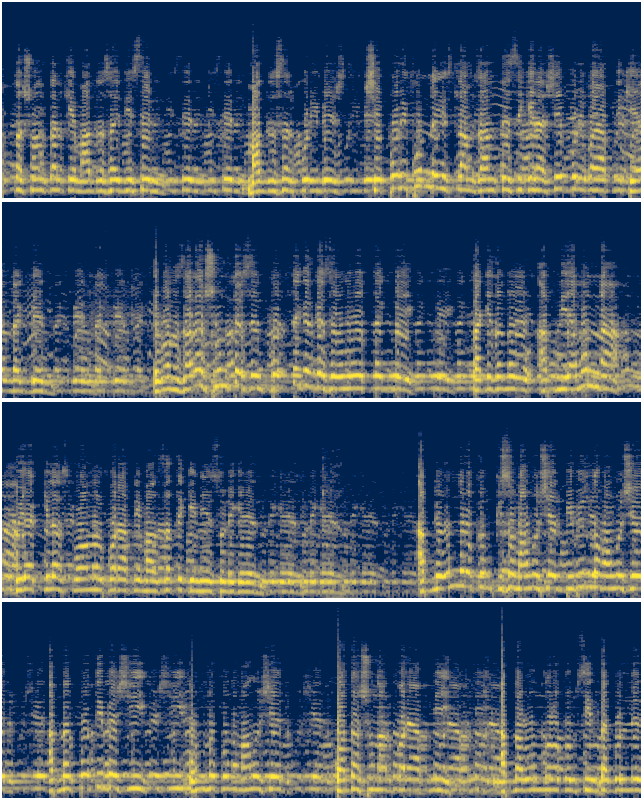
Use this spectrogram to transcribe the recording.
আপনার সন্তানকে মাদ্রাসায় দিয়েছেন মাদ্রাসার পরিবেশ সে পরিপূর্ণ ইসলাম জানতেছে কিনা সে পরিবার আপনি খেয়াল রাখবেন। এবং যারা শুনতেছেন প্রত্যেকের কাছে অনুরোধ থাকবে তাকে যেন আপনি এমন না দুই এক ক্লাস পড়ানোর পরে আপনি মাদ্রাসা থেকে নিয়ে চলে গেলেন। আপনি অন্যরকম কিছু মানুষের, বিভিন্ন মানুষের, আপনার প্রতিবেশী, অন্য কোন মানুষের কথা শোনার পরে আপনি আপনার অন্যরকম চিন্তা করলেন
